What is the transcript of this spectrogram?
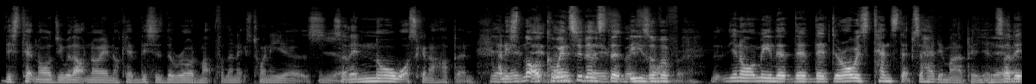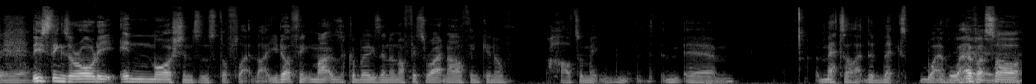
This technology without knowing, okay, this is the roadmap for the next twenty years. Yeah. So they know what's going to happen, Yeah, and it's they- not they- a coincidence they've- that these other you know what I mean? That they're, they're, they're always ten steps ahead, in my opinion. so Yeah, they, yeah. these things are already in motions and stuff like that. You don't think Mark Zuckerberg's in an office right now thinking of how to make um, meta like the next whatever, whatever. So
